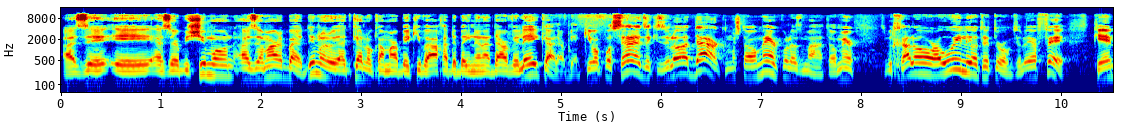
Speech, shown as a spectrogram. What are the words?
אז, אה, אה, אז רבי שמעון, אז אמר לבעיה, יודעים לנו, עד כאן לא קם רבי עקיבא אחא דבעינן הדר וליקה. רבי עקיבא פוסל את זה כי זה לא הדר, כמו שאתה אומר כל הזמן. אתה אומר, זה בכלל לא ראוי להיות אתרוג, זה לא יפה, כן?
